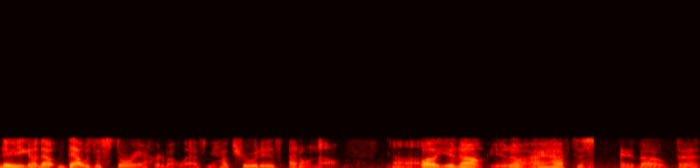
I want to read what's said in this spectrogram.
there you go. That that was the story I heard about Lazenby. How true it is, I don't know. Uh, well, you know, you know, I have to say though that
